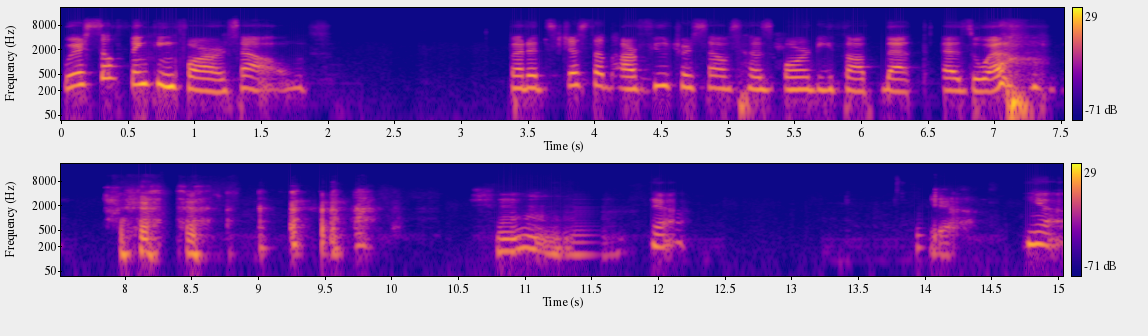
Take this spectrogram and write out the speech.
we're still thinking for ourselves. But it's just that our future selves has already thought that as well. hmm. yeah. Yeah. Yeah.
